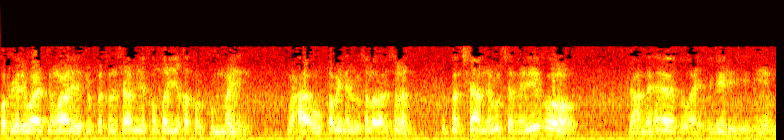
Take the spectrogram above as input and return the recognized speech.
wa fii riwaayati wacalayhi jubbatun shaamiyatun dayiqat lkumayn waxa uu qabay nebigu sal lla alay slam jubbad shaam lagu sameeyey oo gacmaheedu ay cidhiidhi yihiin.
